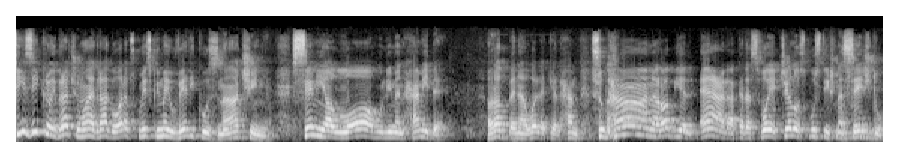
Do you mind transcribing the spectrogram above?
Ti zikrovi, braću moja draga, u arapskom jeziku imaju veliko značenje. Semi Allahu li men hamide. Rabbena velike alhamd. Subhana rabijel a'la. Kada svoje čelo spustiš na seđdu.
